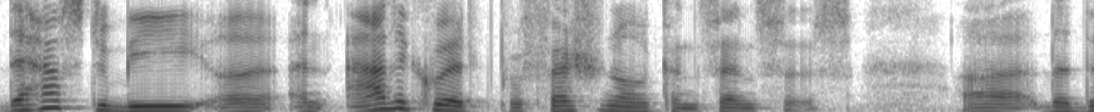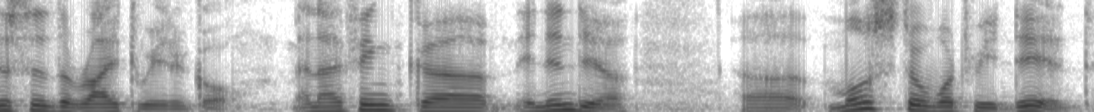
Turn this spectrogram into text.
there has to be uh, an adequate professional consensus uh, that this is the right way to go. And I think uh, in India, uh, most of what we did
